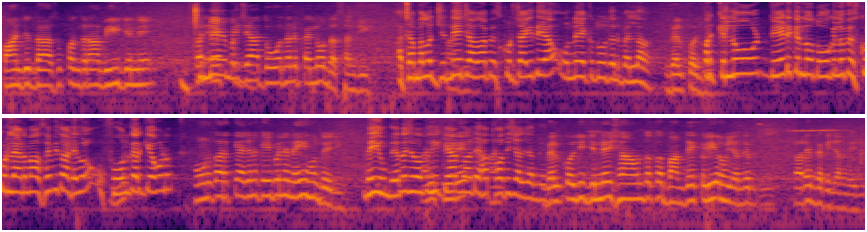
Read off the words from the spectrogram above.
5 10 15 20 ਜਿੰਨੇ। ਜਿੰਨੇ ਜਿੰਨੇ ਜਾਂ ਦੋ ਦਿਨ ਪਹਿਲਾਂ ਦੱਸਣ ਜੀ। ਅੱਛਾ ਮਤਲਬ ਜਿੰਨੇ ਜ਼ਿਆਦਾ ਬਿਸਕੁਟ ਚਾਹੀਦੇ ਆ ਉਹਨੇ ਇੱਕ ਦੋ ਦਿਨ ਪਹਿਲਾਂ। ਬਿਲਕੁਲ ਪਰ ਕਿਲੋ ਡੇਢ ਕਿਲੋ 2 ਕਿਲੋ ਬਿਸਕੁਟ ਲੈਣ ਵਾਸਤੇ ਵੀ ਤੁਹਾਡੇ ਕੋਲ ਫੋਨ ਕਰਕੇ ਆਉਣ। ਫੋਨ ਕਰਕੇ ਆ ਜਾਣ ਕਈ ਵੇਲੇ ਨਹੀਂ ਹੁੰਦੇ ਜੀ। ਨਹੀਂ ਹੁੰਦੇ ਨਾ ਜਦੋਂ ਤੁਸੀਂ ਕਿਹਾ ਤੁਹਾਡੇ ਹੱਥੋਂ ਹੱਥੀ ਚੱਲ ਜਾਂਦੇ ਨੇ। ਬਿਲਕੁਲ ਜੀ ਜਿੰਨੇ ਸ਼ਾਮ ਤੱਕ ਬੰਦੇ ਕਲੀਅਰ ਹੋ ਜਾਂਦੇ ਸਾਰੇ ਵਿਕ ਜਾਂਦੇ ਜੀ।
